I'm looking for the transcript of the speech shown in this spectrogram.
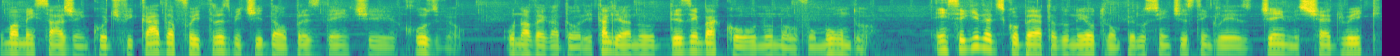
uma mensagem codificada foi transmitida ao presidente Roosevelt. O navegador italiano desembarcou no Novo Mundo. Em seguida à descoberta do nêutron pelo cientista inglês James Chadwick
